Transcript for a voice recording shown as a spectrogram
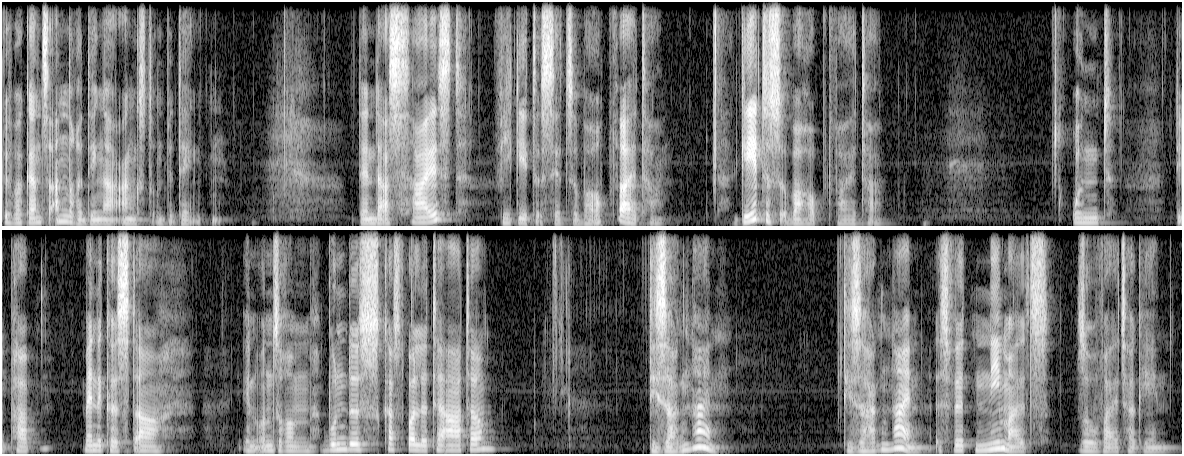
über ganz andere Dinge Angst und Bedenken. Denn das heißt, wie geht es jetzt überhaupt weiter? Geht es überhaupt weiter? Und die paar Mennekes da in unserem Bundeskasperle-Theater, die sagen nein. Die sagen nein, es wird niemals so weitergehen.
